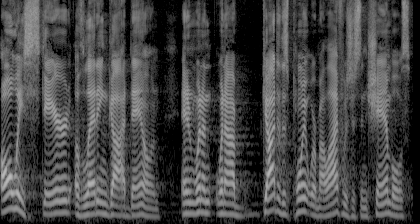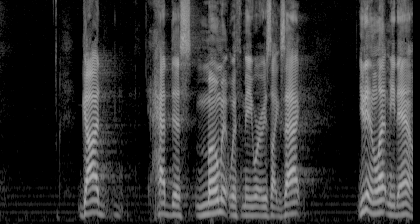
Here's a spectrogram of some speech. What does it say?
always scared of letting God down. And when I, when I got to this point where my life was just in shambles, God had this moment with me where He's like, Zach, you didn't let me down.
